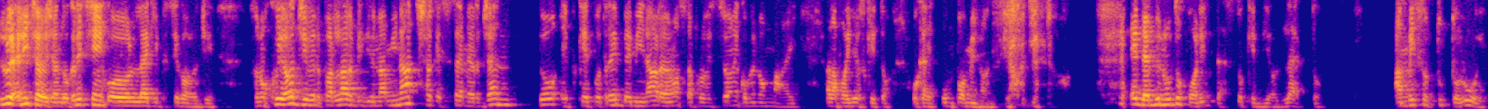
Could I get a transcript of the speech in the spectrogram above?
Lui ha iniziato dicendo, carissimi colleghi psicologi, sono qui oggi per parlarvi di una minaccia che sta emergendo e che potrebbe minare la nostra professione come non mai. Allora poi gli ho scritto, ok, un po' meno ansiogeno. Ed è venuto fuori il testo che vi ho letto. Ha messo tutto lui,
